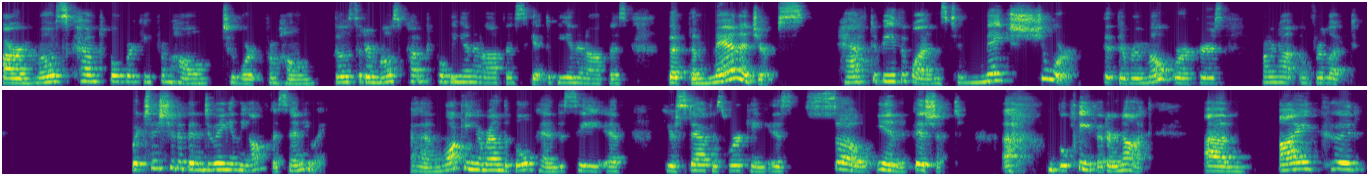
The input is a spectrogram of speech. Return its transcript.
are most comfortable working from home to work from home. Those that are most comfortable being in an office get to be in an office. But the managers have to be the ones to make sure that the remote workers are not overlooked, which they should have been doing in the office anyway. Um, walking around the bullpen to see if your staff is working is so inefficient, uh, believe it or not. Um, I could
